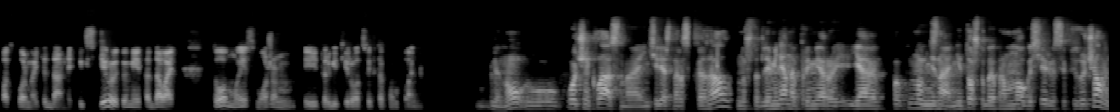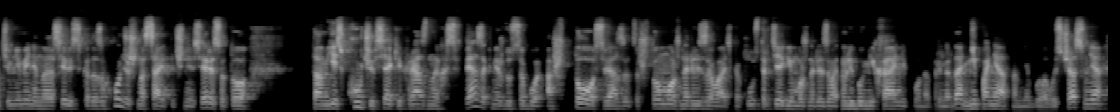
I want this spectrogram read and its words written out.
платформа эти данные фиксирует, умеет отдавать, то мы сможем и таргетироваться и в таком плане. Блин, ну, очень классно, интересно рассказал, потому что для меня, например, я, ну, не знаю, не то чтобы я прям много сервисов изучал, но тем не менее на сервисе, когда заходишь, на сайт, точнее, сервиса, то там есть куча всяких разных связок между собой, а что связывается, что можно реализовать, какую стратегию можно реализовать, ну, либо механику, например, да, непонятно мне было. Вот сейчас мне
